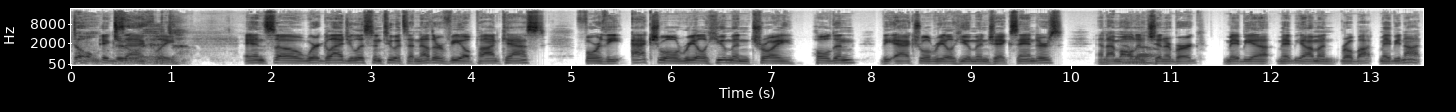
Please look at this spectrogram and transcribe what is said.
Don't exactly. do it. And so we're glad you listened to it's another VO podcast for the actual real human Troy Holden, the actual real human Jake Sanders, and I'm Alden Hello. Chinnerberg. Maybe uh, maybe I'm a robot, maybe not.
